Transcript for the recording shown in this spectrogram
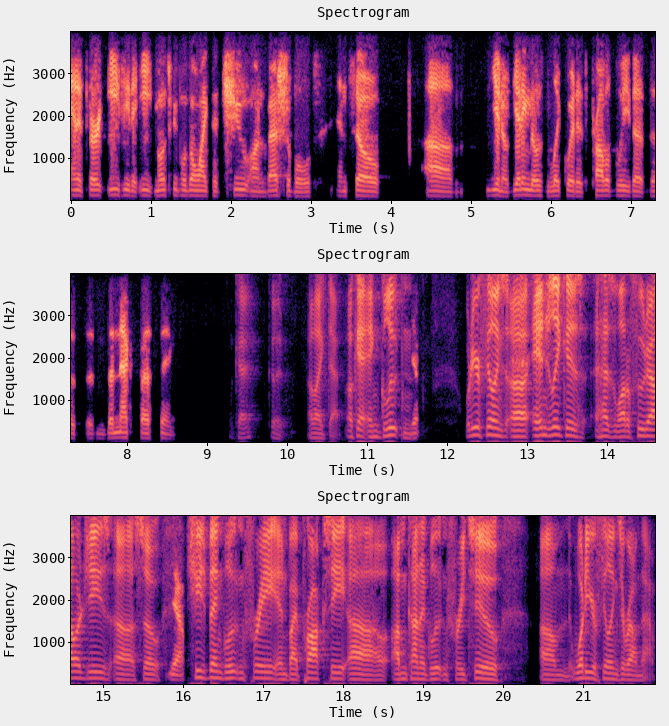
and it's very easy to eat. Most people don't like to chew on vegetables, and so um, you know, getting those liquid is probably the, the the, the next best thing. Okay, good. I like that. Okay, and gluten. Yep. What are your feelings? Uh, Angelique is has a lot of food allergies, uh, so yeah. she's been gluten free, and by proxy, uh, I'm kind of gluten free too. Um, what are your feelings around that?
